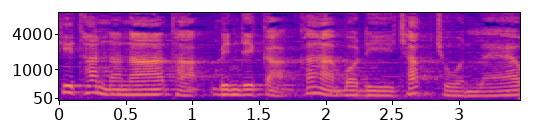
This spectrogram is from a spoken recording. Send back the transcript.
ที่ท่านอนาถบินดิกะขหบดีชักชวนแล้ว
